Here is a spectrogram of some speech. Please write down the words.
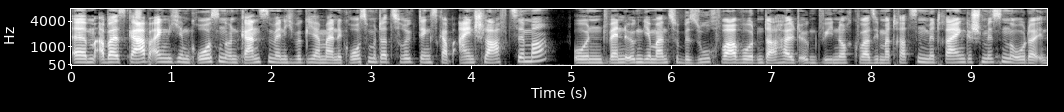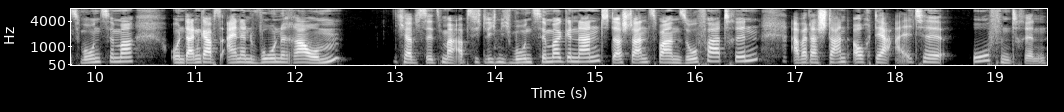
ähm, aber es gab eigentlich im Großen und Ganzen, wenn ich wirklich an meine Großmutter zurückdenke, es gab ein Schlafzimmer und wenn irgendjemand zu Besuch war, wurden da halt irgendwie noch quasi Matratzen mit reingeschmissen oder ins Wohnzimmer und dann gab's einen Wohnraum, ich habe es jetzt mal absichtlich nicht Wohnzimmer genannt. Da stand zwar ein Sofa drin, aber da stand auch der alte Ofen drin.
